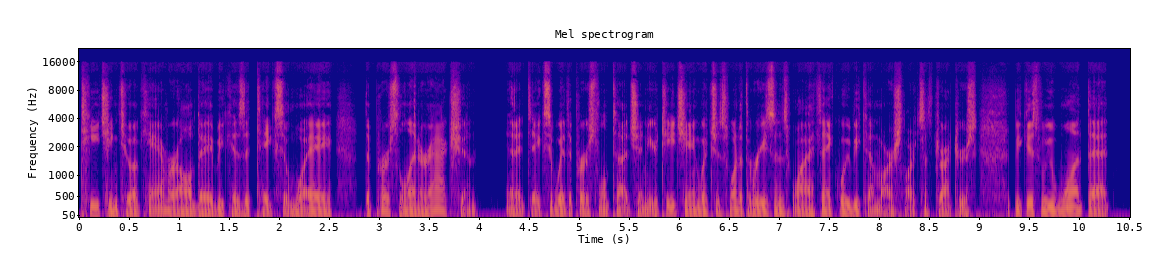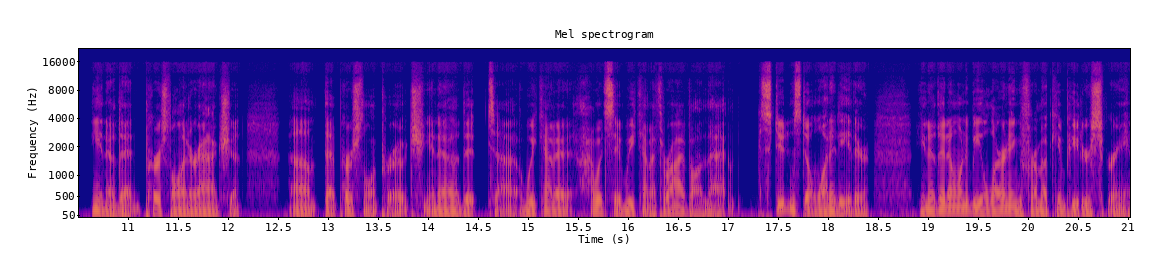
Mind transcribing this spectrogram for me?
teaching to a camera all day because it takes away the personal interaction and it takes away the personal touch in your teaching, which is one of the reasons why I think we become martial arts instructors because we want that you know that personal interaction, um, that personal approach. You know that uh, we kind of, I would say, we kind of thrive on that. Students don't want it either. You know, they don't want to be learning from a computer screen.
